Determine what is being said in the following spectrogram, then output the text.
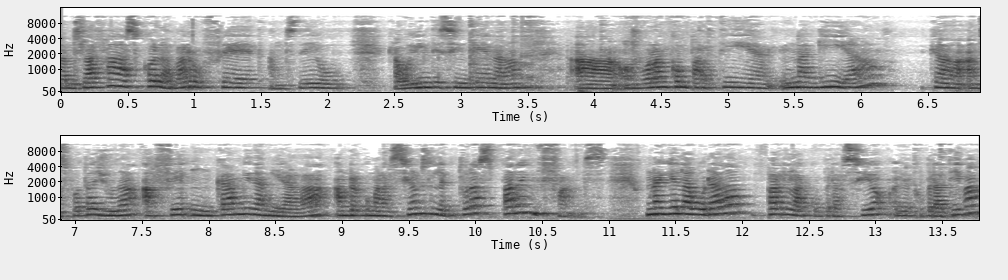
Doncs la fa Escola Barrufet ens diu que avui 25ena eh, us volen compartir una guia que ens pot ajudar a fer un canvi de mirada amb recomanacions de lectures per a infants. Una guia elaborada per la cooperació, la cooperativa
